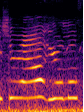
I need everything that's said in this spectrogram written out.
finish her out. You're almost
